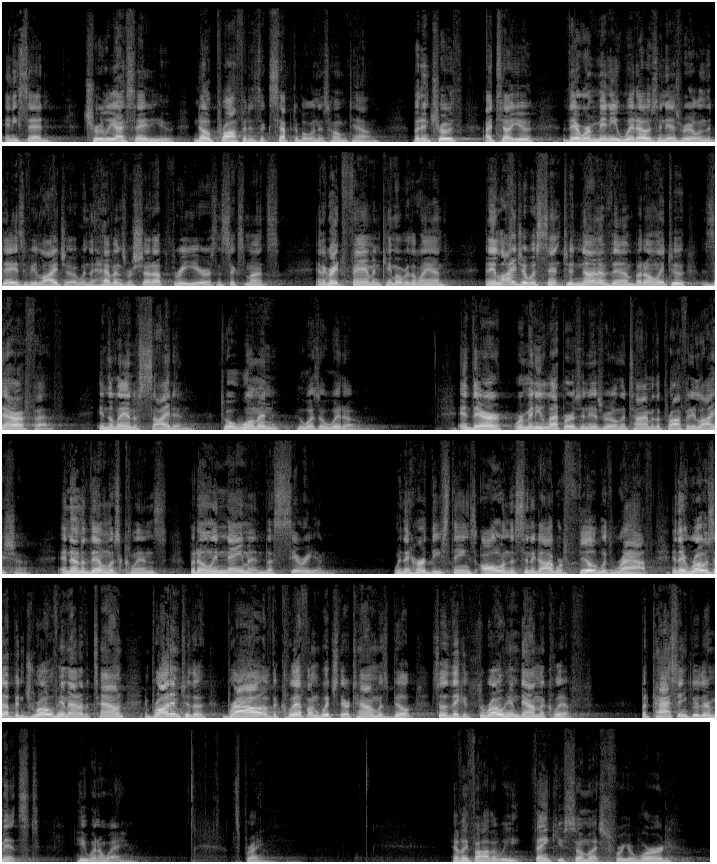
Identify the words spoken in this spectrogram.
And he said, Truly I say to you, no prophet is acceptable in his hometown. But in truth, I tell you, there were many widows in Israel in the days of Elijah, when the heavens were shut up three years and six months, and a great famine came over the land. And Elijah was sent to none of them, but only to Zarephath in the land of Sidon, to a woman who was a widow. And there were many lepers in Israel in the time of the prophet Elisha, and none of them was cleansed, but only Naaman the Syrian. When they heard these things, all in the synagogue were filled with wrath, and they rose up and drove him out of the town and brought him to the brow of the cliff on which their town was built, so that they could throw him down the cliff. But passing through their midst, he went away. Let's pray. Heavenly Father, we thank you so much for your word.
